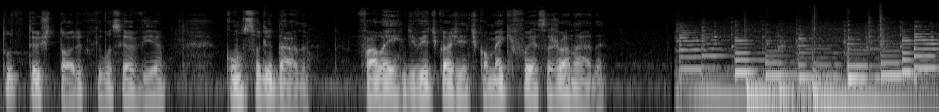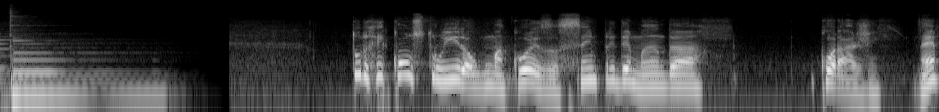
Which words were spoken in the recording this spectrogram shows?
tudo o teu histórico que você havia consolidado. Fala aí, divide com a gente como é que foi essa jornada. Tudo reconstruir alguma coisa sempre demanda coragem, né?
